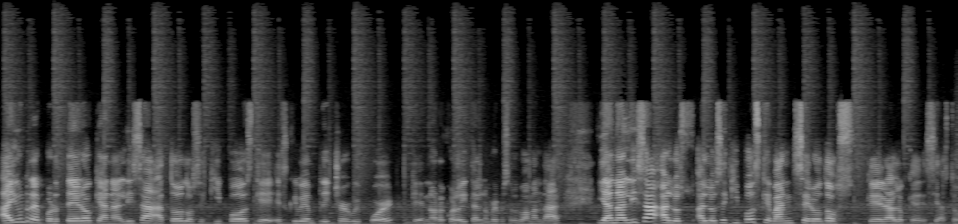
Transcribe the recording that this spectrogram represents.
Hay un reportero que analiza a todos los equipos que escriben Bleacher Report, que no recuerdo ahorita el nombre, pero se los voy a mandar, y analiza a los, a los equipos que van 0-2, que era lo que decías tú,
